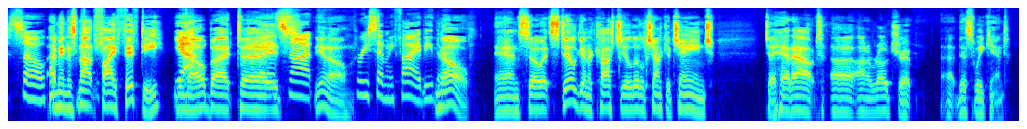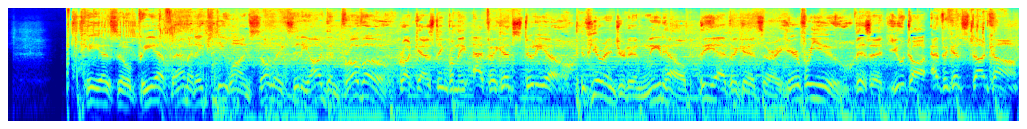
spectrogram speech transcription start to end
so I mean, it's not five fifty, you Yeah. know, but, uh, But it's not you know, three seventy five either. no, and so it's still going to cost you a little chunk of change to head out uh, on a road trip uh, this weekend. KSOP FM and HD1 Salt Lake City, Ogden, Provo. Broadcasting from the Advocate Studio. If you're injured and need help, the Advocates are here for you. Visit UtahAdvocates.com.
